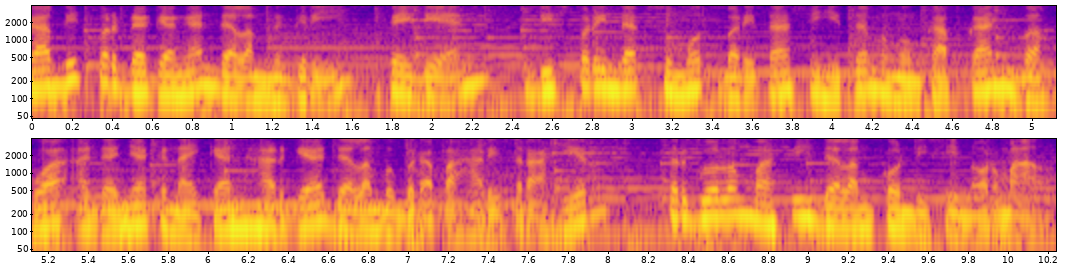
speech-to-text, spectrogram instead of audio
Kabit Perdagangan Dalam Negeri, PDN, Disperindak Sumut Barita Sihite mengungkapkan bahwa adanya kenaikan harga dalam beberapa hari terakhir, tergolong masih dalam kondisi normal.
